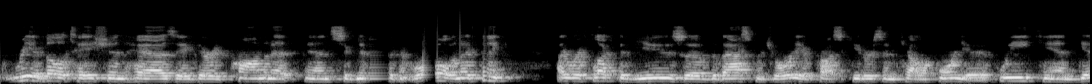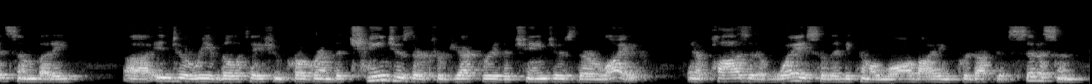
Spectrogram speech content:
rehabilitation has a very prominent and significant role, and I think I reflect the views of the vast majority of prosecutors in California. If we can get somebody uh, into a rehabilitation program that changes their trajectory, that changes their life in a positive way so they become a law-abiding, productive citizen.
